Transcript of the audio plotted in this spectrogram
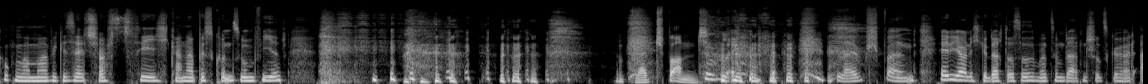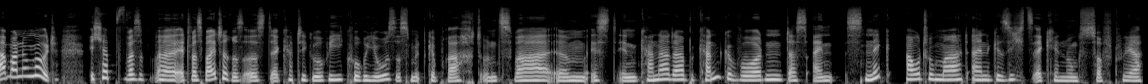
Gucken wir mal, wie gesellschaftsfähig Cannabiskonsum wird. Bleibt spannend. Bleibt spannend. Hätte ich auch nicht gedacht, dass das mal zum Datenschutz gehört. Aber nun gut. Ich habe was äh, etwas weiteres aus der Kategorie Kurioses mitgebracht. Und zwar ähm, ist in Kanada bekannt geworden, dass ein Snackautomat eine Gesichtserkennungssoftware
